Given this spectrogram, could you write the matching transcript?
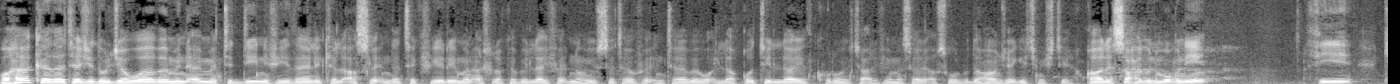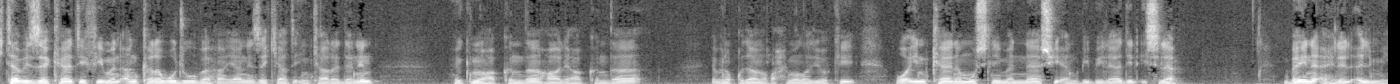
وهكذا تجد الجواب من أئمة الدين في ذلك الأصل إن تكفير من أشرك بالله فإنه يستتاب فإن تاب وإلا قتل لا يذكرون تعرف مسائل الأصول. قال الصاحب المغني في كتاب الزكاة في من أنكر وجوبها يعني زكاة إنكار دن hükmü hakkında, hali hakkında İbn-i Kudam Rahim Allah diyor ki وَاِنْ كَانَ مُسْلِمًا نَاشِئًا بِبِلَادِ الْاِسْلَامِ. Beyne ehlil ilmi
